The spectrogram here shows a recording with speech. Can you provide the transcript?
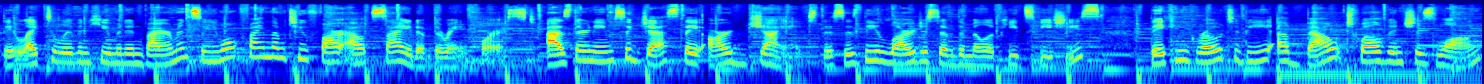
They like to live in humid environments, so you won't find them too far outside of the rainforest. As their name suggests, they are giant. This is the largest of the millipede species. They can grow to be about 12 inches long,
